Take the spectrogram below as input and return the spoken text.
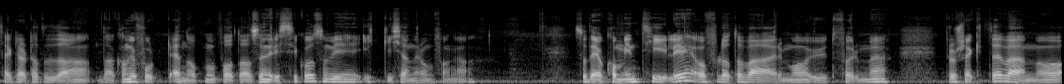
Så det er klart at da, da, kan vi fort ende opp med å påta oss en risiko som vi ikke kjenner omfanget av. Så det å komme inn tidlig og få lov til å være med å utforme prosjektet, være med å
